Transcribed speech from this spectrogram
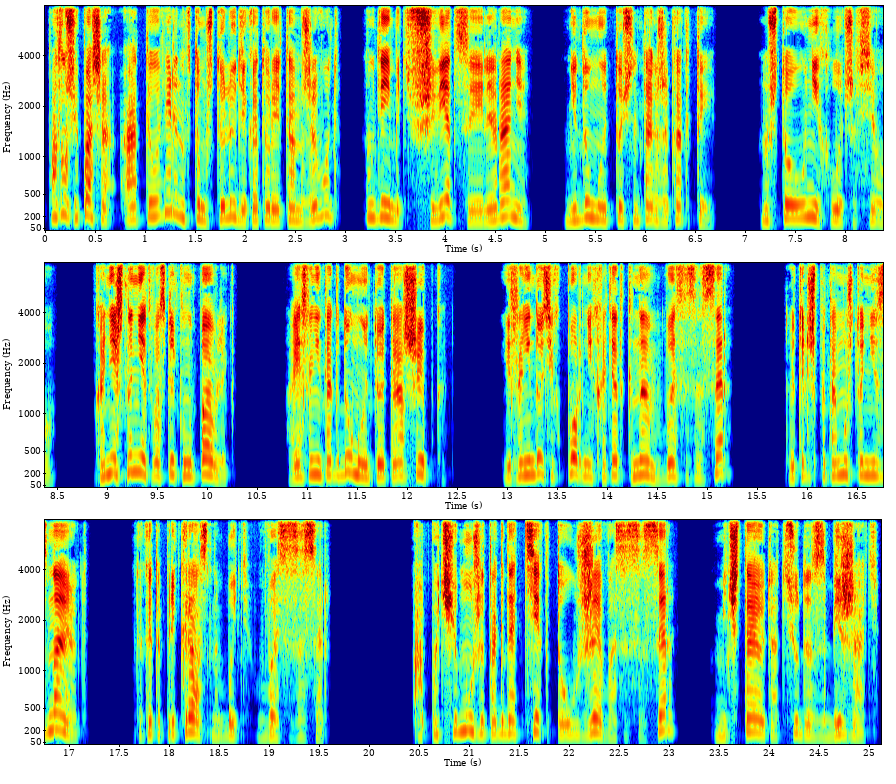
Послушай, Паша, а ты уверен в том, что люди, которые там живут, ну где-нибудь в Швеции или Иране, не думают точно так же, как ты? Ну что у них лучше всего? Конечно нет, воскликнул Павлик. А если они так думают, то это ошибка. Если они до сих пор не хотят к нам в СССР, то это лишь потому, что не знают, как это прекрасно быть в СССР. А почему же тогда те, кто уже в СССР, мечтают отсюда сбежать?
